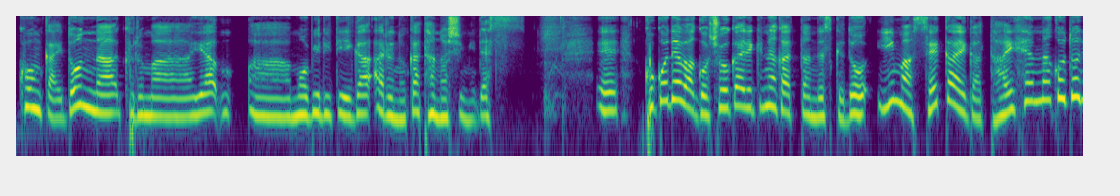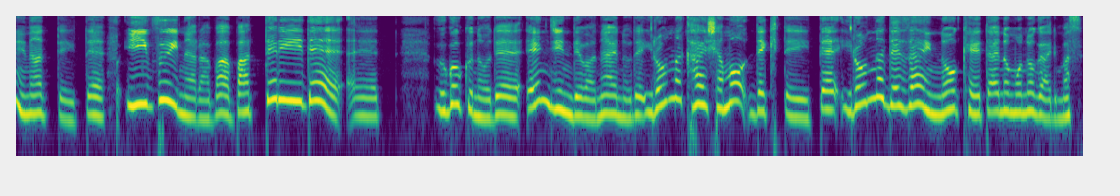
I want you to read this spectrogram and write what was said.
今回どんな車やモビリティがあるのか楽しみです。えーここではご紹介できなかったんですけど、今世界が大変なことになっていて、EV ならばバッテリーで、えー動くのでエンジンではないのでいろんな会社もできていていろんなデザインの携帯のものがあります。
